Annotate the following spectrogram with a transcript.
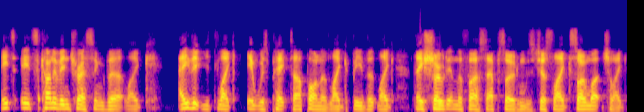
it's it's kind of interesting that like a that you like it was picked up on and like b that like they showed it in the first episode and was just like so much like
